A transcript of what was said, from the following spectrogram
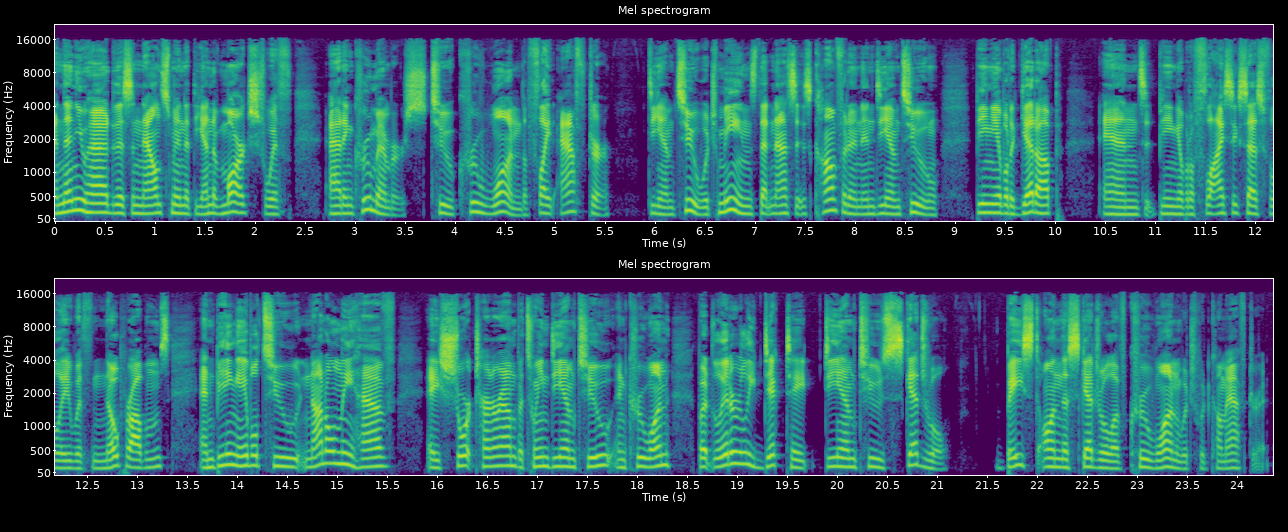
And then you had this announcement at the end of March with adding crew members to Crew 1, the flight after DM2, which means that NASA is confident in DM2 being able to get up and being able to fly successfully with no problems and being able to not only have a short turnaround between DM2 and Crew 1, but literally dictate DM2's schedule based on the schedule of Crew 1, which would come after it.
